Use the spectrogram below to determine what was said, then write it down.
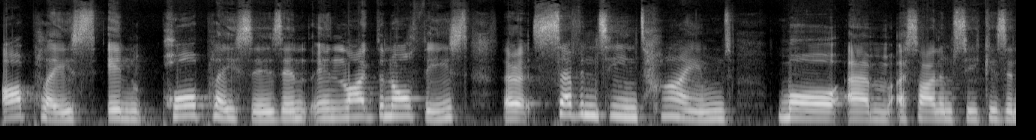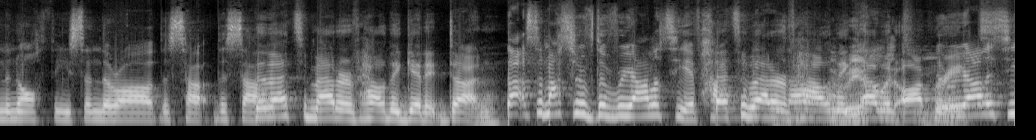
are placed in poor places, in, in like the northeast. They're at 17 times more um, asylum seekers in the northeast than there are the, sou- the south. But that's a matter of how they get it done. That's a matter of the reality of how. That's a matter of how they how it reality- The operates. reality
